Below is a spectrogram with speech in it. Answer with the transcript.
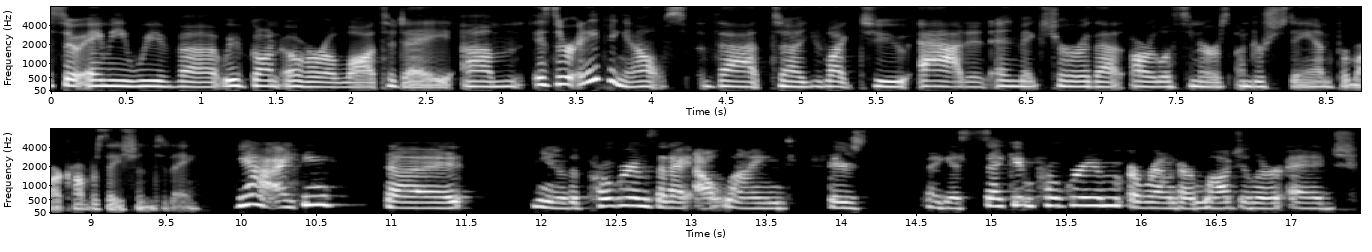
So, Amy, we've uh, we've gone over a lot today. Um, is there anything else that uh, you'd like to add and, and make sure that our listeners understand from our conversation today? Yeah, I think that you know, the programs that I outlined, there's, I guess, second program around our modular edge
